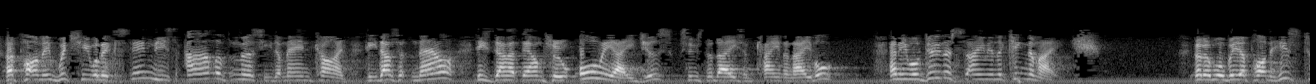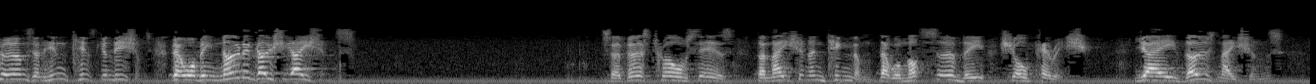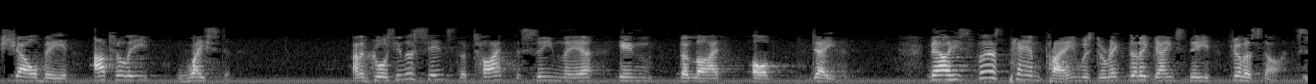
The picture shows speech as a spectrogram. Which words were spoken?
upon which he will extend his arm of mercy to mankind. He does it now, he's done it down through all the ages, since the days of Cain and Abel, and he will do the same in the kingdom age that it will be upon his terms and in his conditions. There will be no negotiations. So verse 12 says, The nation and kingdom that will not serve thee shall perish. Yea, those nations shall be utterly wasted. And of course, in a sense, the type is seen there in the life of David. Now, his first campaign was directed against the Philistines.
